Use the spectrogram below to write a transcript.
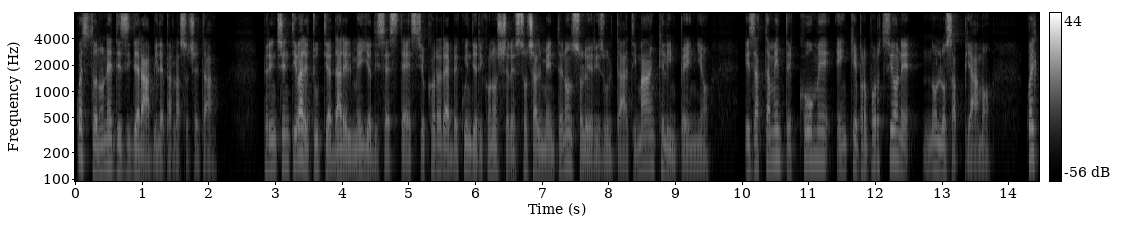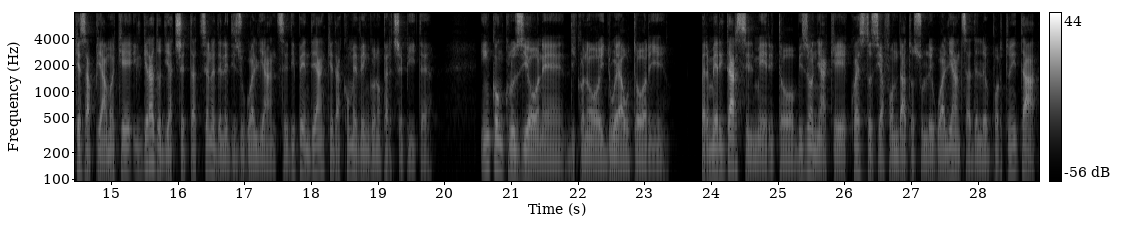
Questo non è desiderabile per la società. Per incentivare tutti a dare il meglio di se stessi occorrerebbe quindi riconoscere socialmente non solo i risultati, ma anche l'impegno. Esattamente come e in che proporzione non lo sappiamo. Quel che sappiamo è che il grado di accettazione delle disuguaglianze dipende anche da come vengono percepite. In conclusione, dicono i due autori, per meritarsi il merito bisogna che questo sia fondato sull'uguaglianza delle opportunità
